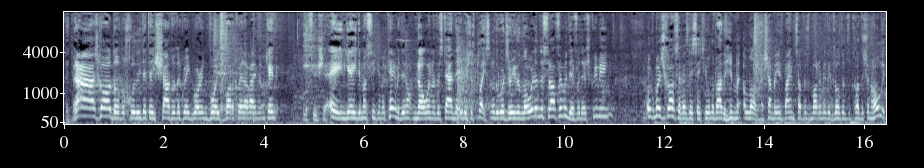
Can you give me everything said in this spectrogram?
That Brash God over Chuli, that they shout with a great roaring voice, Baruch Vedavayim came. They don't know and understand the Abish's place. In other words, they're even lower than the Srafim, and therefore they're screaming. As they say, him alone. Hashem is by himself as is exalted for Kaddish and holy.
